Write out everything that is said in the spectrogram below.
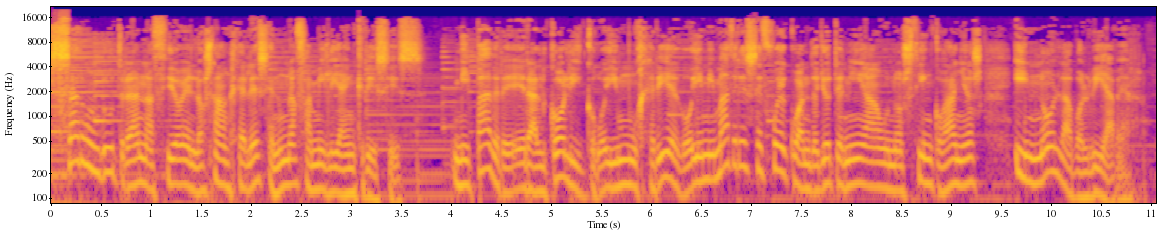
Sharon Dutra nació en Los Ángeles en una familia en crisis. Mi padre era alcohólico y mujeriego y mi madre se fue cuando yo tenía unos cinco años y no la volví a ver.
